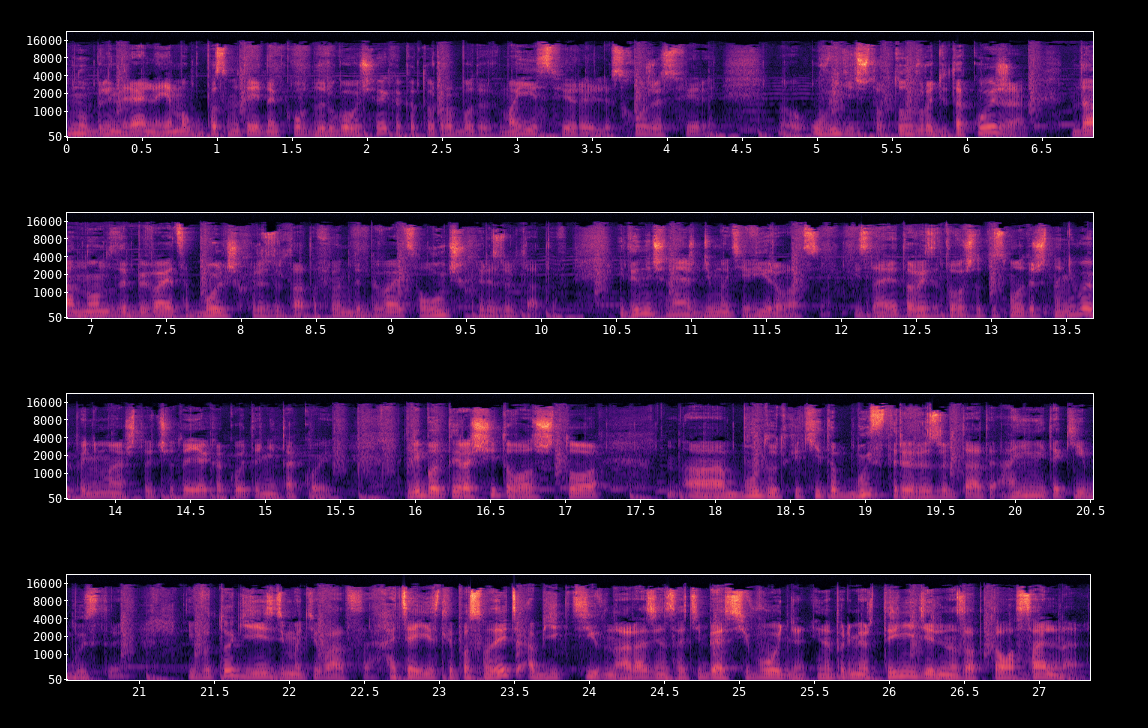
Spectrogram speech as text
ну, блин, реально, я могу посмотреть на какого-то другого человека, который работает в моей сфере или в схожей сфере, увидеть, что он вроде такой же, да, но он добивается больших результатов, и он добивается лучших результатов. И ты начинаешь демотивироваться из-за этого, из-за того, что ты смотришь на него и понимаешь, что что-то я какой-то не такой. Либо ты рассчитывал, что а, будут какие-то быстрые результаты, а они не такие быстрые. И в итоге есть демотивация. Хотя если посмотреть объективно, разница тебя сегодня и, например, три недели назад колоссальная.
